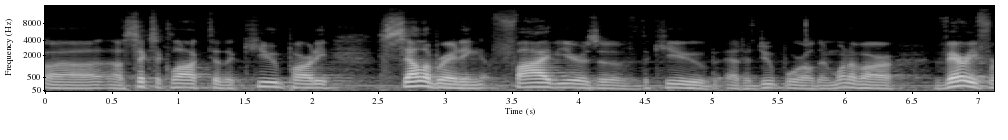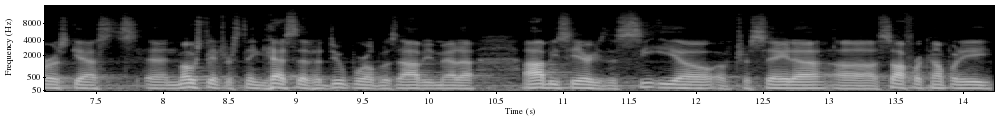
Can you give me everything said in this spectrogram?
uh, uh, 6 o'clock to the Cube party, celebrating five years of the Cube at Hadoop World. And one of our very first guests and most interesting guests at Hadoop World was Abhi Mehta. Abhi's here, he's the CEO of Tresata, a software company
